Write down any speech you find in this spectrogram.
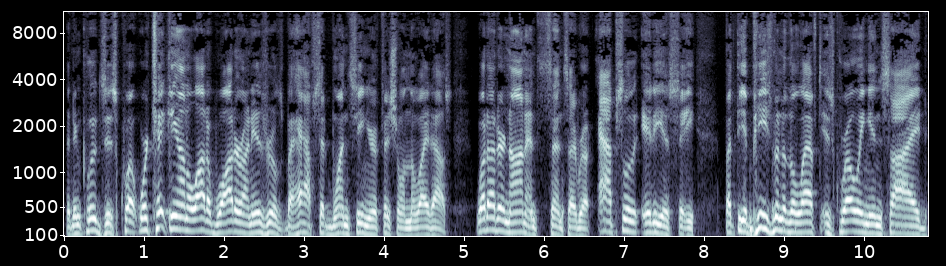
that includes this quote We're taking on a lot of water on Israel's behalf, said one senior official in the White House. What utter nonsense, I wrote. Absolute idiocy. But the appeasement of the left is growing inside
